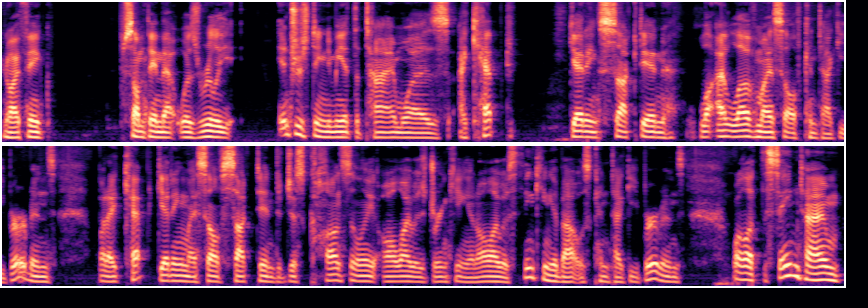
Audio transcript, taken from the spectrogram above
You know, I think something that was really interesting to me at the time was I kept getting sucked in. I love myself Kentucky bourbons, but I kept getting myself sucked into just constantly all I was drinking and all I was thinking about was Kentucky bourbons. While at the same time,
